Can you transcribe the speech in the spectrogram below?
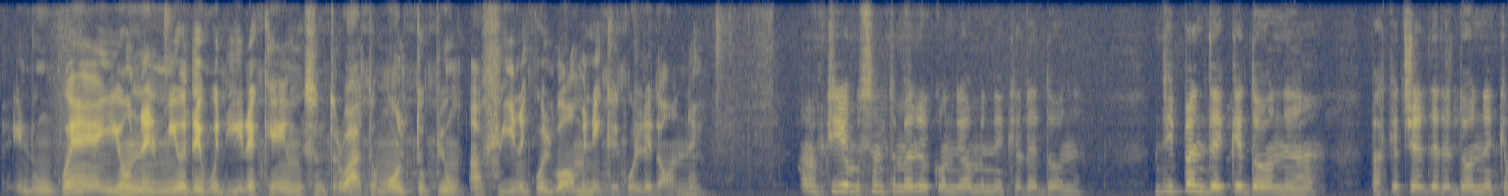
E dunque io nel mio devo dire che mi sono trovato molto più affine con gli uomini che con le donne. Anch'io mi sento meglio con gli uomini che le donne. Dipende che donne, eh? perché c'è delle donne che,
